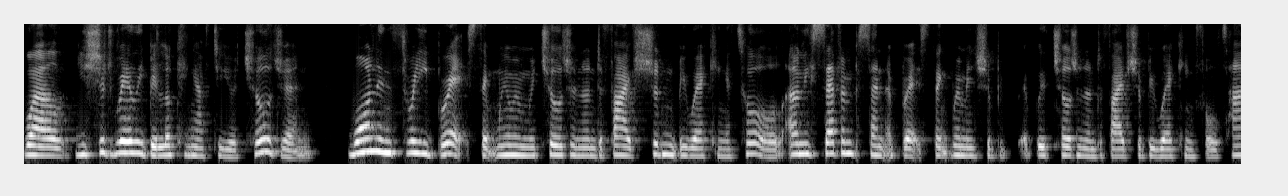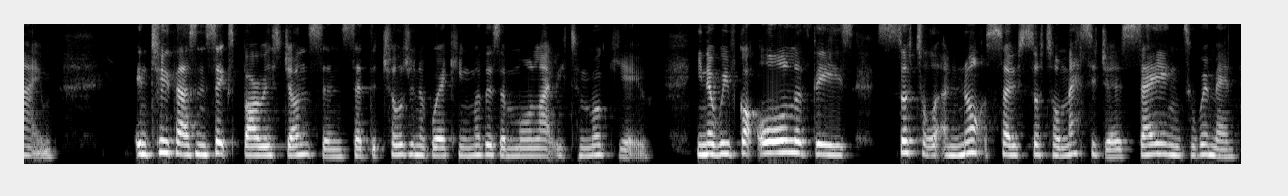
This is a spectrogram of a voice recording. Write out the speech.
well, you should really be looking after your children. One in three Brits think women with children under five shouldn't be working at all. Only 7% of Brits think women should be, with children under five should be working full time. In 2006, Boris Johnson said the children of working mothers are more likely to mug you. You know, we've got all of these subtle and not so subtle messages saying to women,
